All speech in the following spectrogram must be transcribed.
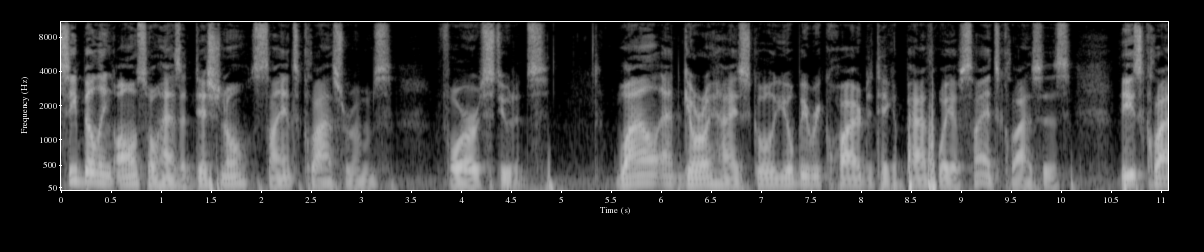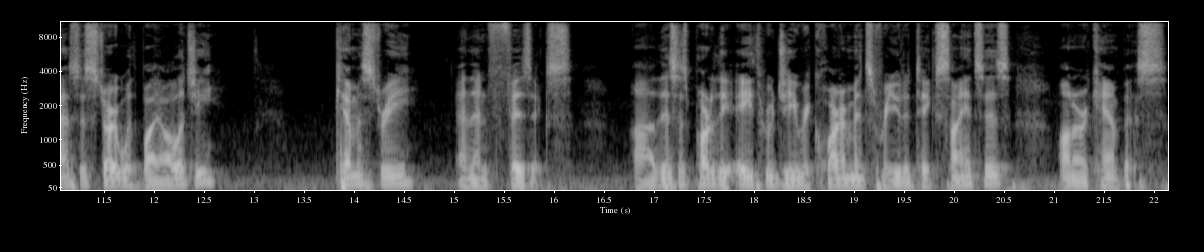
C Building also has additional science classrooms for students. While at Gilroy High School, you'll be required to take a pathway of science classes. These classes start with biology, chemistry, and then physics. Uh, this is part of the A through G requirements for you to take sciences on our campus.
